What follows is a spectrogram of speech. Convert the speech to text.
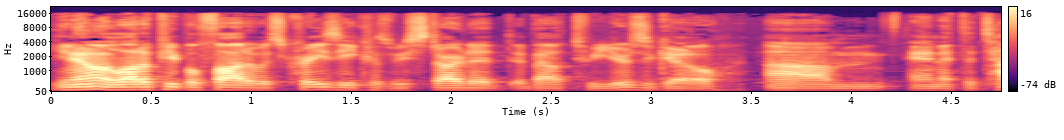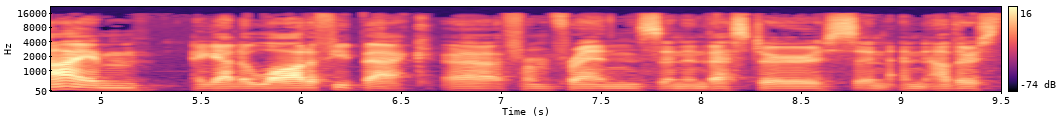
You know, a lot of people thought it was crazy because we started about two years ago. Um, and at the time, I got a lot of feedback uh, from friends and investors and, and, others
